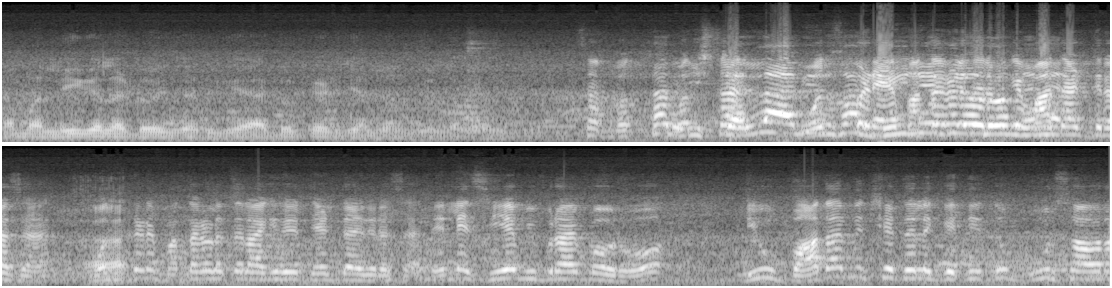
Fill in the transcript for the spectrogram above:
ನಮ್ಮ ಲೀಗಲ್ ಅಡ್ವೈಸರ್ಗೆ ಅಡ್ವೊಕೇಟ್ ಜನರಲ್ಗೆಲ್ಲ ಸರ್, ಒಂದ್- ಸರ್, ಒಂದ್ ಇಷ್ಟೆಲ್ಲ ಕಡೆ- ಮತಗಳ ಮಾತಾಡ್ತೀರಾ ಸರ್? ಒಂದ್ ಕಡೆ ಮತಗಳ ಆಗಿದೆ ಅಂತ ಹೇಳ್ತಾ ಇದ್ದೀರಾ ಸರ್? ಎಲ್ಲೇ ಸಿಎಂ ಇಬ್ರಾಹಿಂ ಅವರು ನೀವು ಬಾದಾಮಿ ಕ್ಷೇತ್ರದಲ್ಲಿ ಗೆದ್ದಿದ್ದು ಮೂರ್ ಸಾವಿರ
